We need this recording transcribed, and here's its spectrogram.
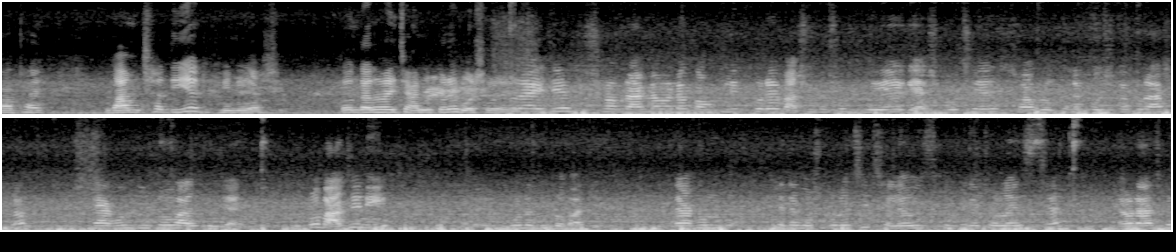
মাথায় গামছা দিয়ে ধুয়ে নিয়ে আসি। তখন দাদাভাই চান করে বসে রয়েছে এই যে সব রান্না বান্না কমপ্লিট করে বাসন টাসন ধুয়ে গ্যাস মুছে সব ওখানে পরিষ্কার করে আসলাম। এখন দুটো বাজতে যায়। দুটো বাজেনি মানে দুটো বাজে। এখন খেতে বসে পড়েছি, ছেলেও স্কুল থেকে চলে এসছে। এখন আজকে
